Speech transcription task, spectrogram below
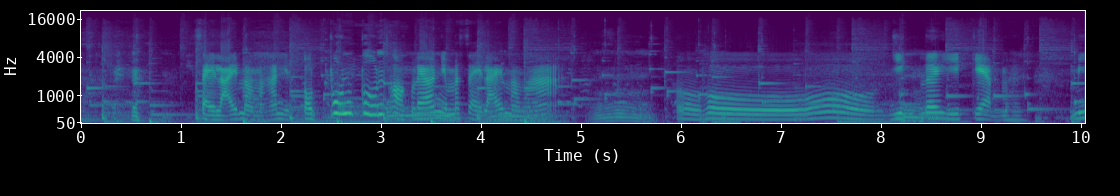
ค่ะ ใส่ร้ายมาม่าเนี่ยตดปุ้นปุ้นออกแล้วเนี่ยมาใส่ร้ายมาม่า。โอ้โหยิกเลยยิกแก้มมี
